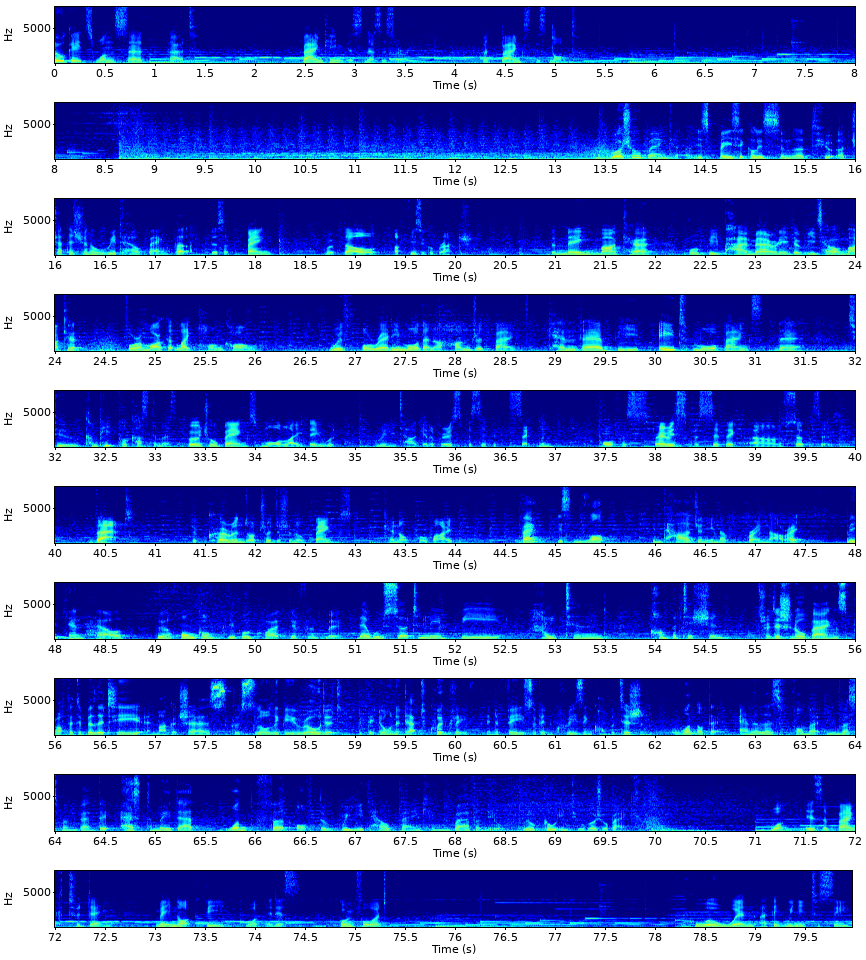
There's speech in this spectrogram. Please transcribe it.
Bill Gates once said that banking is necessary, but banks is not. Virtual bank is basically similar to a traditional retail bank, but there's a bank without a physical branch. The main market would be primarily the retail market. For a market like Hong Kong, with already more than 100 banks, can there be eight more banks there to compete for customers? Virtual banks more like they would really target a very specific segment, or for very specific uh, services that the current or traditional banks cannot provide. Bank is not intelligent enough right now, right? We can help the Hong Kong people quite differently. There will certainly be heightened competition. Traditional banks' profitability and market shares could slowly be eroded if they don't adapt quickly in the face of increasing competition. One of the analysts from an investment bank, they estimate that one third of the retail banking revenue will go into virtual bank. What is a bank today may not be what it is going forward. Who will win, I think we need to see.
